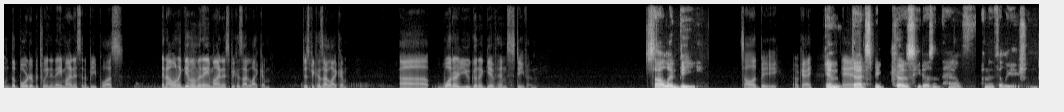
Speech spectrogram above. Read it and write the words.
the border between an A minus and a B plus. And I want to give him an A minus because I like him. Just because I like him. Uh what are you going to give him, Steven? Solid B. Solid B. Okay. And, And- that's because he doesn't have an affiliation.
